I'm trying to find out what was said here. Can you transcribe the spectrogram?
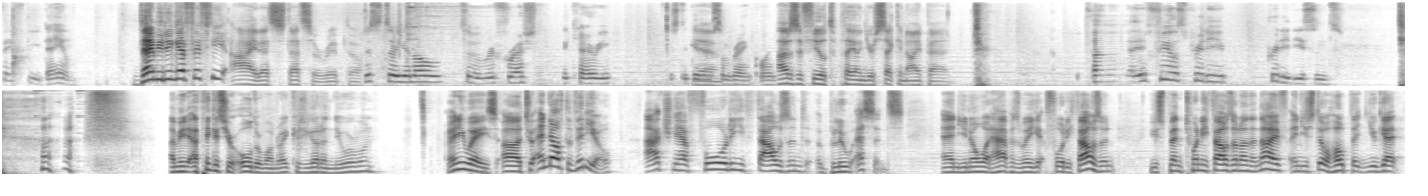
50, damn. Damn, you didn't get 50? Aye, that's that's a rip though. Just to, you know, to refresh the carry. Just to give Yeah. him some rank points. How does it feel to play on your second iPad? Uh, it feels pretty, pretty decent. I mean, I think it's your older one, right? Because you got a newer one. Anyways, uh, to end off the video, I actually have 40,000 blue essence. And you know what happens when you get 40,000? You spend 20,000 on the knife, and you still hope that you get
